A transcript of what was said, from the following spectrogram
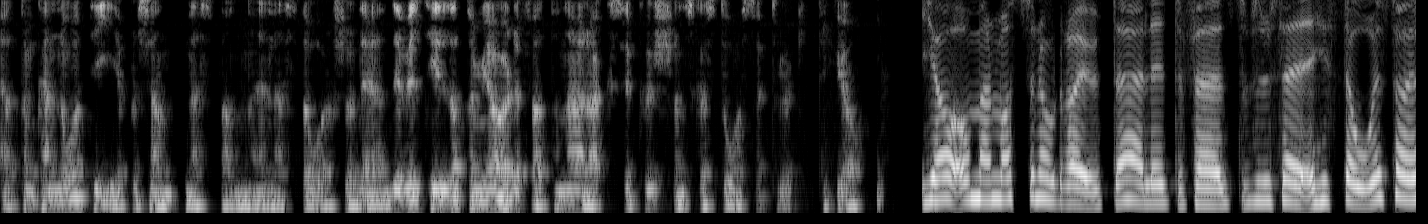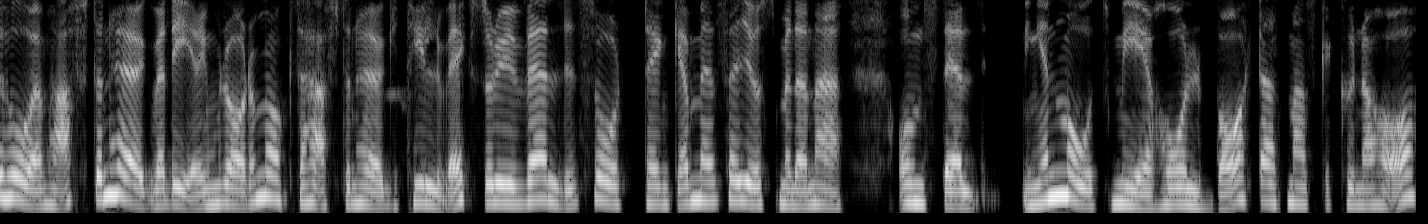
att de kan nå 10 nästan nästa år. Så det, det vill till att de gör det för att den här aktiekursen ska stå sig, tycker jag. Ja, och man måste nog dra ut det här lite för som du säger, historiskt har ju H&M haft en hög värdering, men då har de också haft en hög tillväxt och det är väldigt svårt att tänka med sig just med den här omställningen mot mer hållbart, att man ska kunna ha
